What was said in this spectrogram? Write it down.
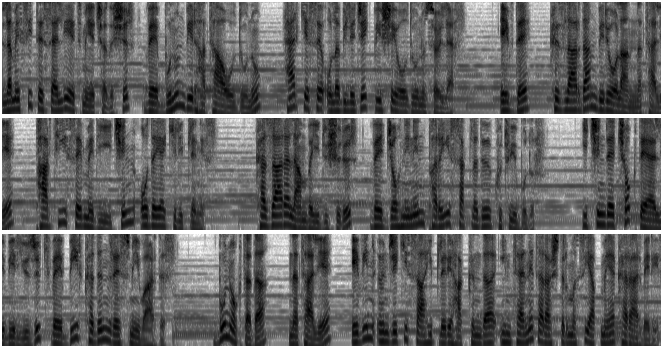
Lames'i teselli etmeye çalışır ve bunun bir hata olduğunu, herkese olabilecek bir şey olduğunu söyler. Evde, kızlardan biri olan Natalie, partiyi sevmediği için odaya kilitlenir. kazara lambayı düşürür ve Johnny'nin parayı sakladığı kutuyu bulur. İçinde çok değerli bir yüzük ve bir kadın resmi vardır. Bu noktada, Natalie, evin önceki sahipleri hakkında internet araştırması yapmaya karar verir.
